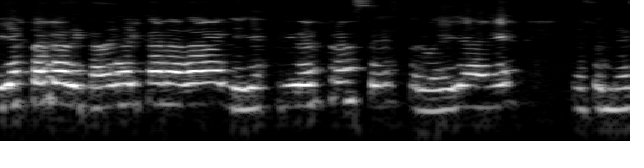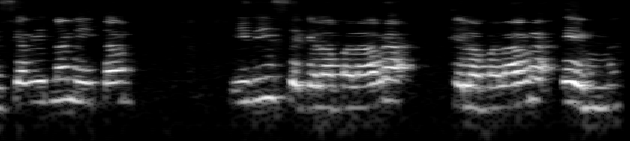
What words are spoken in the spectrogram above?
ella está radicada en el Canadá y ella escribe en francés, pero ella es de descendencia vietnamita, y dice que la palabra, que la palabra M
